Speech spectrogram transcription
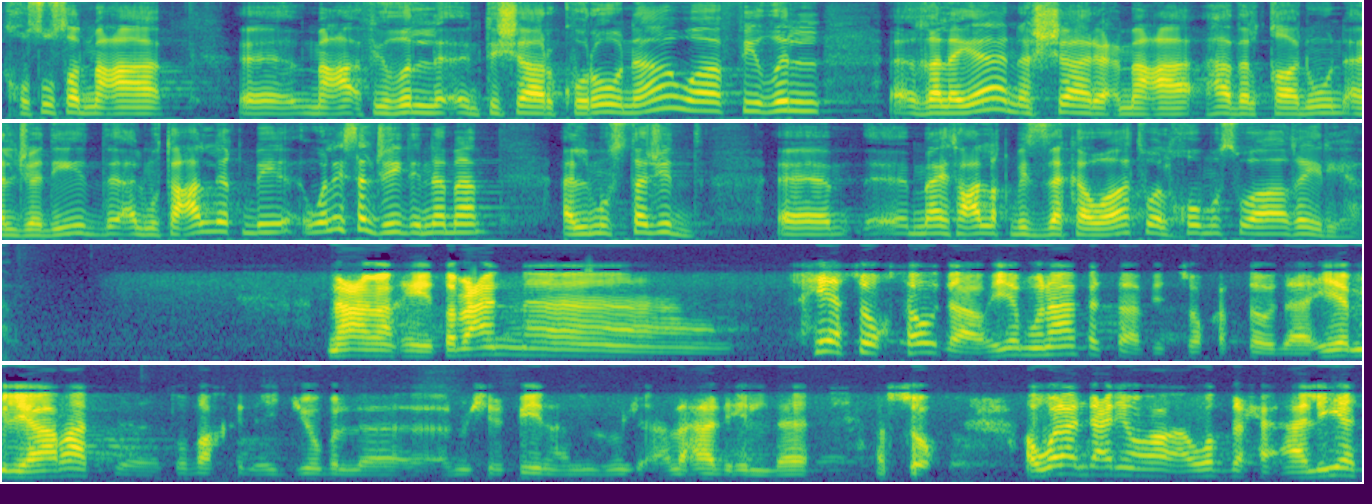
خصوصا مع مع في ظل انتشار كورونا وفي ظل غليان الشارع مع هذا القانون الجديد المتعلق ب وليس الجديد إنما المستجد آه، ما يتعلق بالزكوات والخمس وغيرها. نعم أخي طبعا آه، هي سوق سوداء وهي منافسة في السوق السوداء. هي مليارات تضخ لجيوب المشرفين على هذه السوق. أولا دعني أوضح آلية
